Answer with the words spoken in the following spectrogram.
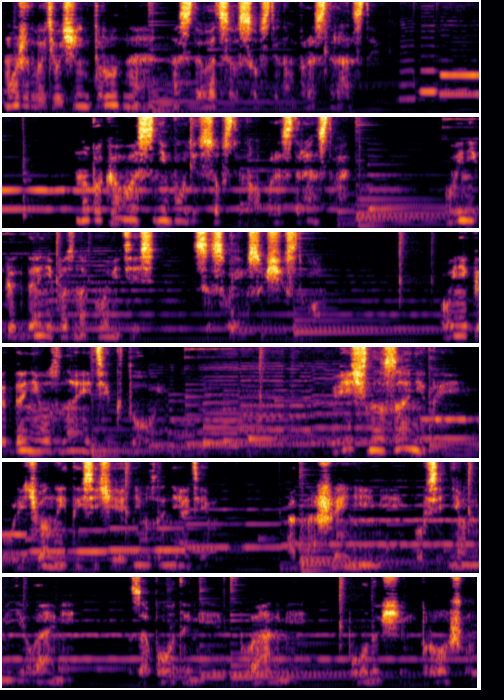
Может быть очень трудно оставаться в собственном пространстве. Но пока у вас не будет собственного пространства, вы никогда не познакомитесь со своим существом. Вы никогда не узнаете, кто вы. Вечно занятый, увлеченный тысячи одним занятием, отношениями, повседневными делами, заботами, планами, будущим, прошлым,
